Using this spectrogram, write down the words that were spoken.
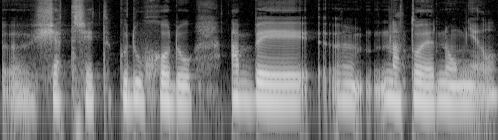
eh, šetřit k důchodu, aby eh, na to jednou měl?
